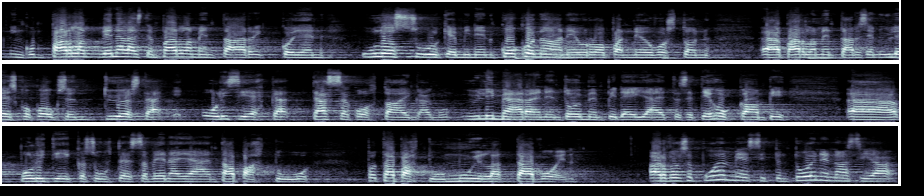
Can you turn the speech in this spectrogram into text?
niin kuin parla, venäläisten parlamentaarikkojen ulossulkeminen kokonaan Euroopan neuvoston parlamentaarisen yleiskokouksen työstä olisi ehkä tässä kohtaa ikään kuin ylimääräinen toimenpide ja että se tehokkaampi politiikka suhteessa Venäjään tapahtuu, tapahtuu muilla tavoin. Arvoisa puhemies, sitten toinen asia.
